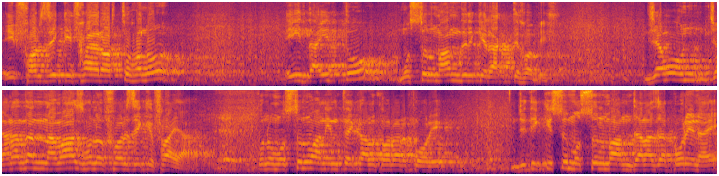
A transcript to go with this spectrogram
এই ফরজে কেফায়ার অর্থ হলো এই দায়িত্ব মুসলমানদেরকে রাখতে হবে। যেমন জানাজার নামাজ হলো ফরজে কেফায়া। কোনো মুসলমান ইন্তেকাল করার পরে যদি কিছু মুসলমান জানাজা পড়ে নেয়,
